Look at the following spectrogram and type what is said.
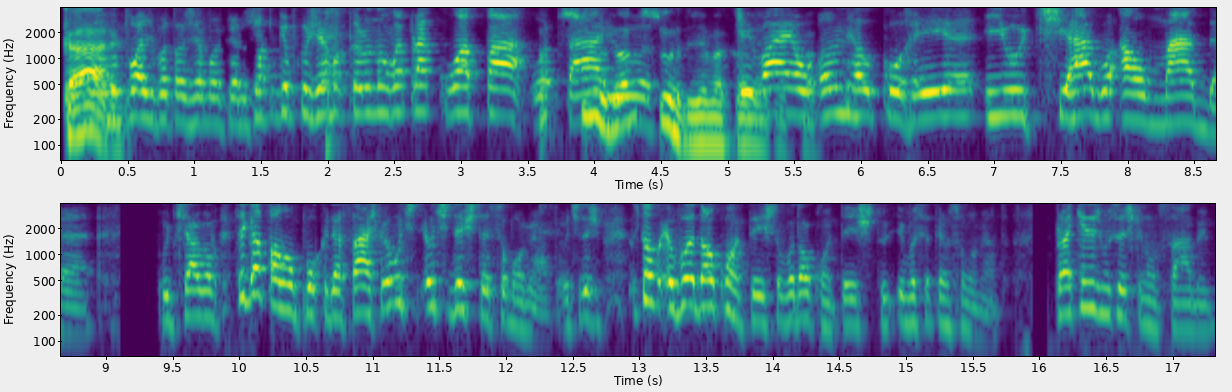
Cara, não pode botar o Germancano. Sabe por quê? Porque o Germancano não vai pra Copa, o absurdo, otário. absurdo o Germancano. Quem vai é o Angel Correia e o Thiago Almada. O Thiago Almada. Você quer falar um pouco dessa aspa? Eu, te, eu te deixo ter seu momento. Eu te deixo... Então, eu vou dar o contexto, eu vou dar o contexto e você tem o seu momento. Pra aqueles de vocês que não sabem,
